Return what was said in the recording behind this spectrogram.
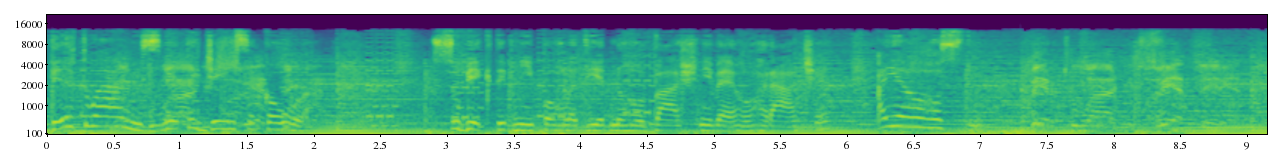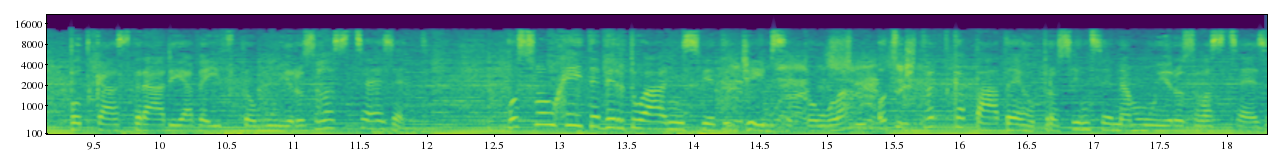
Virtuální světy Jamese Cole. Subjektivní pohled jednoho vášnivého hráče a jeho hostů. Virtuální světy. Podcast Rádia Wave pro můj rozhlas CZ. Poslouchejte virtuální světy Jamese Cola od čtvrtka 5. prosince na můj rozhlas CZ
